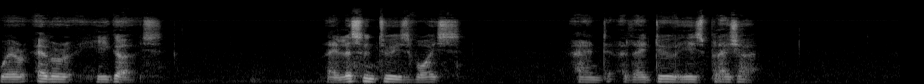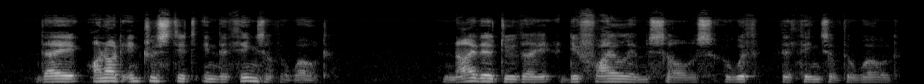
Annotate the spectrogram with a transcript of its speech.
wherever he goes. They listen to his voice and they do his pleasure. They are not interested in the things of the world. Neither do they defile themselves with the things of the world.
